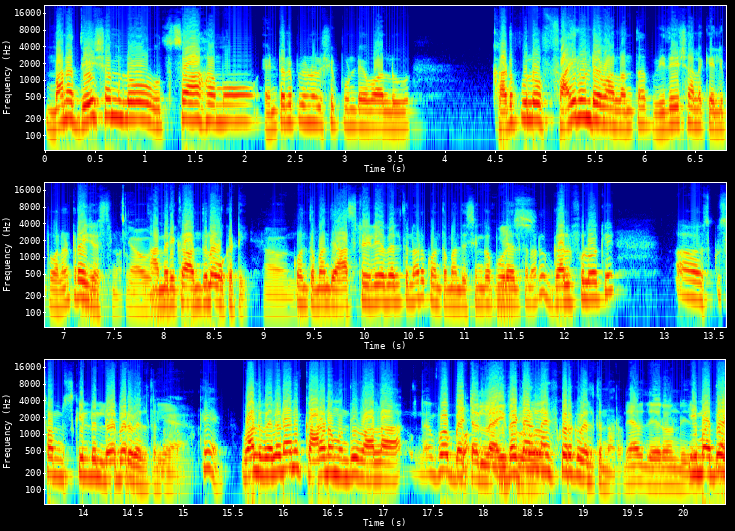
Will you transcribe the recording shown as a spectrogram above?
మన దేశంలో ఉత్సాహము ఎంటర్ప్రినర్షిప్ ఉండేవాళ్ళు కడుపులో ఫైర్ ఉండే వాళ్ళంతా విదేశాలకు వెళ్ళిపోవాలని ట్రై చేస్తున్నారు. అమెరికా అందులో ఒకటి. కొంతమంది ఆస్ట్రేలియా వెళ్తున్నారు కొంతమంది సింగపూర్ వెళ్తున్నారు గల్ఫ్లోకి సమ్ స్కిల్డ్ లేబర్ వెళ్తున్నారు. ఓకే వాళ్ళు వెళ్ళడానికి కారణం ఉంది వాళ్ళ బెటర్ లైఫ్ బెటర్ లైఫ్ కొరకు వెళ్తున్నారు. ఈ మధ్య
